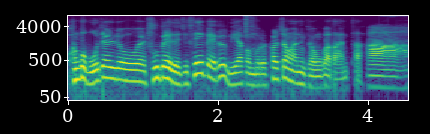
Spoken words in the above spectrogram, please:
광고 모델료의 두 배 내지 세 배를 위약금으로 설정하는 경우가 많다. 아,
